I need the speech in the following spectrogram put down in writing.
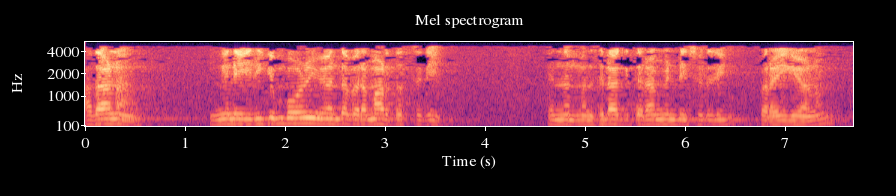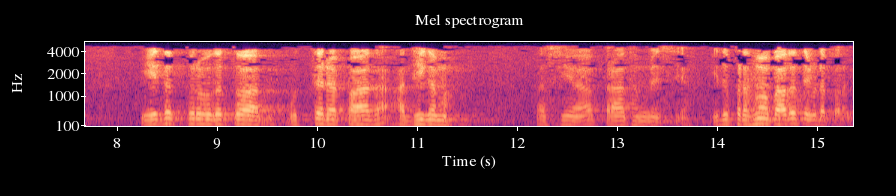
അതാണ് ഇങ്ങനെ ഇരിക്കുമ്പോഴും ഇവന്റെ പരമാർത്ഥ സ്ഥിതി എന്ന് മനസ്സിലാക്കി തരാൻ വേണ്ടി ശ്രുതി പറയുകയാണ്. ഏതത്പൂർവകത്വ ഉത്തരപാദ അധികമ അസ്യ പ്രാഥമ്യസ്യ. ഇത് പ്രഥമപാദത്തെ ഇവിടെ പറഞ്ഞു.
